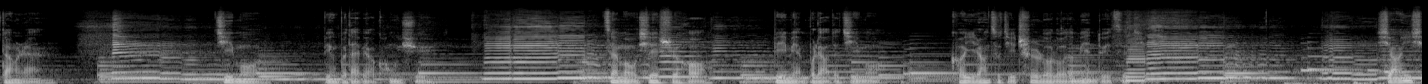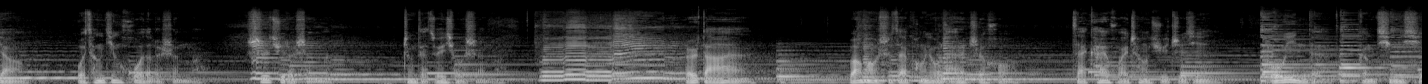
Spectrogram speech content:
当然，寂寞并不代表空虚。在某些时候，避免不了的寂寞，可以让自己赤裸裸地面对自己。想一想，我曾经获得了什么，失去了什么，正在追求什么。而答案，往往是在朋友来了之后，在开怀畅叙之间，投印的更清晰。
